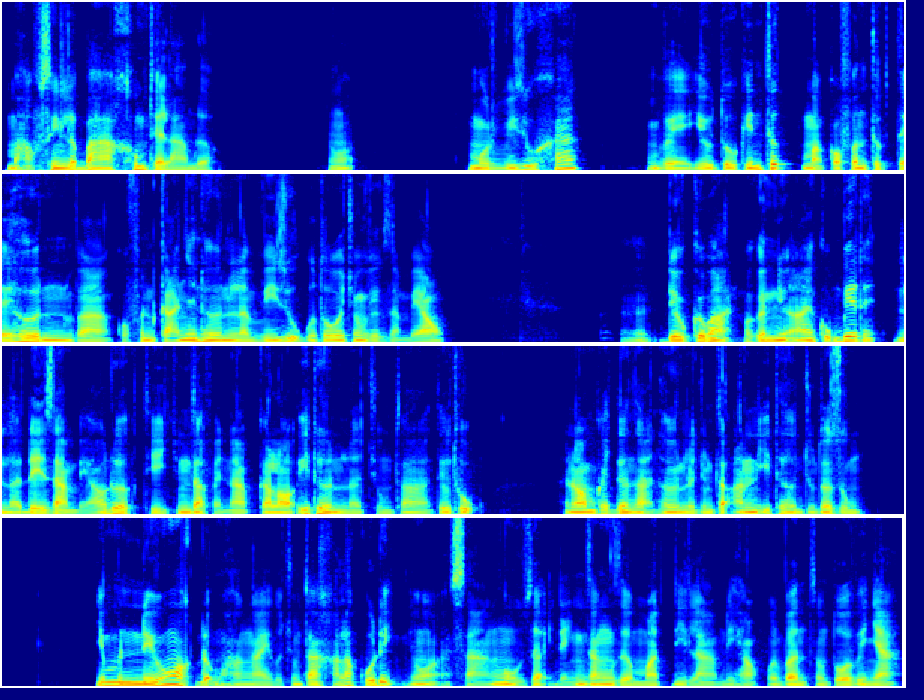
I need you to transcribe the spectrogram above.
mà học sinh lớp 3 không thể làm được. Đúng không? Một ví dụ khác về yếu tố kiến thức mà có phần thực tế hơn và có phần cá nhân hơn là ví dụ của tôi trong việc giảm béo. Ờ, điều cơ bản mà gần như ai cũng biết ấy, là để giảm béo được thì chúng ta phải nạp calo ít hơn là chúng ta tiêu thụ. Hay nói một cách đơn giản hơn là chúng ta ăn ít hơn chúng ta dùng. Nhưng mà nếu hoạt động hàng ngày của chúng ta khá là cố định đúng không ạ? Sáng ngủ dậy đánh răng rửa mặt đi làm đi học vân vân xong tối về nhà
